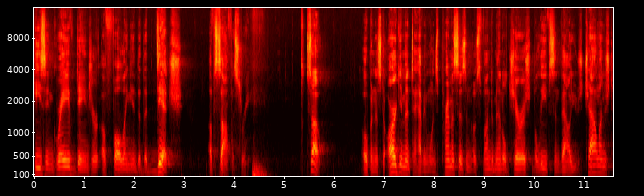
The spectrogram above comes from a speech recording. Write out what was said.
he's in grave danger of falling into the ditch of sophistry. So, openness to argument, to having one's premises and most fundamental cherished beliefs and values challenged.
